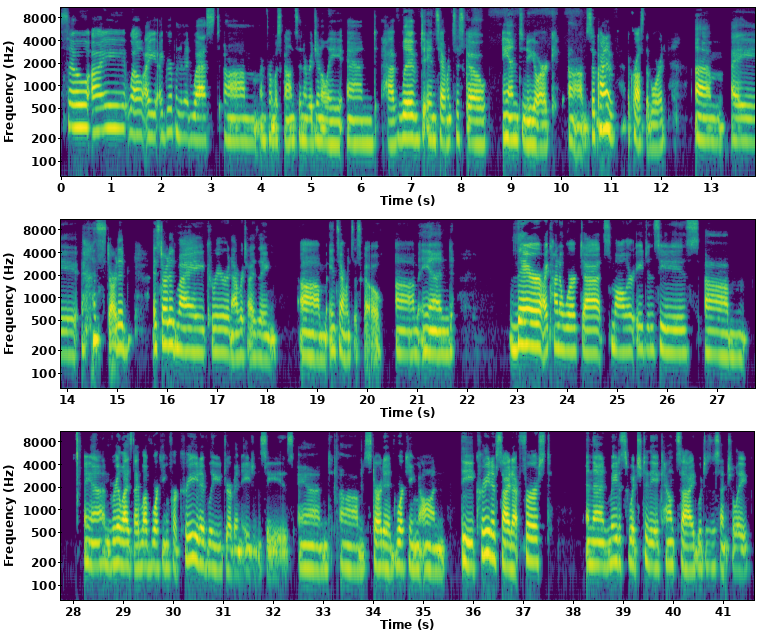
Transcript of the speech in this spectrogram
so I, well, I, I grew up in the Midwest. Um, I'm from Wisconsin originally and have lived in San Francisco and New York. Um, so kind of across the board. Um, I started, I started my career in advertising um, in San Francisco. Um, and there I kind of worked at smaller agencies um, and realized I love working for creatively driven agencies and um, started working on the creative side at first and then made a switch to the account side, which is essentially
